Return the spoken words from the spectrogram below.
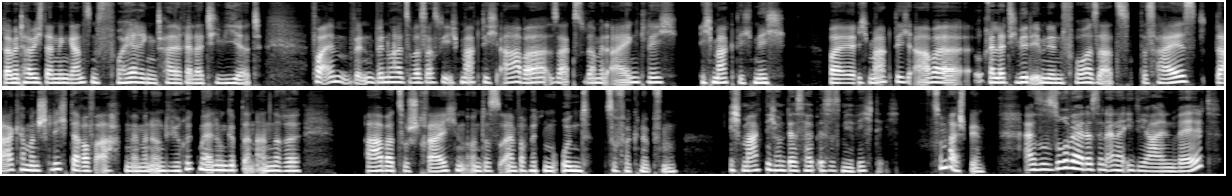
Damit habe ich dann den ganzen vorherigen Teil relativiert. Vor allem, wenn, wenn du halt sowas sagst wie ich mag dich aber, sagst du damit eigentlich, ich mag dich nicht weil ich mag dich, aber relativiert eben den Vorsatz. Das heißt, da kann man schlicht darauf achten, wenn man irgendwie Rückmeldung gibt an andere, aber zu streichen und das einfach mit einem und zu verknüpfen. Ich mag dich und deshalb ist es mir wichtig. Zum Beispiel. Also so wäre das in einer idealen Welt,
